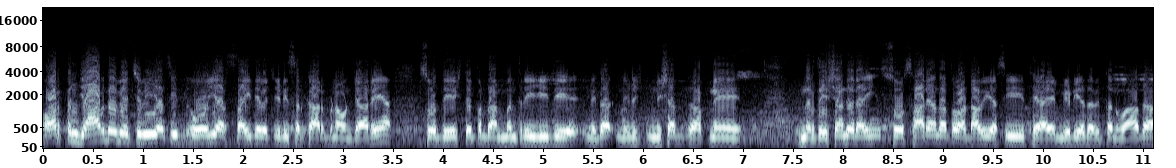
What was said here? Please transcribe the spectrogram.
ਔਰ ਪੰਜਾਬ ਦੇ ਵਿੱਚ ਵੀ ਅਸੀਂ 2027 ਦੇ ਵਿੱਚ ਜਿਹੜੀ ਸਰਕਾਰ ਬਣਾਉਣ ਜਾ ਰਹੇ ਆ, ਸੋ ਦੇਸ਼ ਦੇ ਪ੍ਰਧਾਨ ਮੰਤਰੀ ਜੀ ਦੇ ਨਿਦਾ- ਨਿ- ਨਿਸ਼ਾ ਆਪਣੇ ਨਿਰਦੇਸ਼ਾਂ ਦੇ ਰਾਹੀਂ, ਸੋ ਸਾਰਿਆਂ ਦਾ ਤੁਹਾਡਾ ਵੀ ਅਸੀਂ ਇੱਥੇ ਆਏ, ਮੀਡੀਆ ਦਾ ਵੀ ਧੰਨਵਾਦ ਆ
